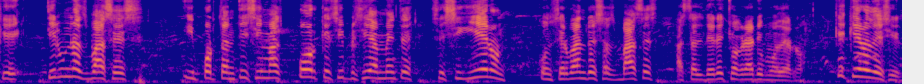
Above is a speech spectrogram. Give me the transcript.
que tiene unas bases importantísimas porque simplemente se siguieron conservando esas bases hasta el derecho agrario moderno. ¿Qué quiero decir?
